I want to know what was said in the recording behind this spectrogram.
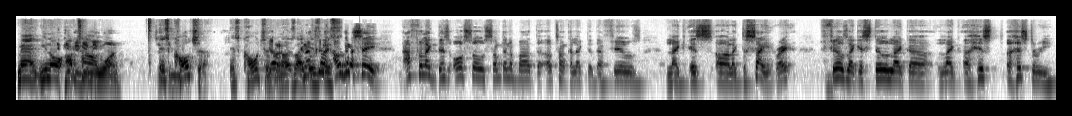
man. You know, If you could give me one, it's culture. It's culture. Yo, you know, it's like I it's, feel like it's- I was gonna say, I feel like there's also something about the Uptown Collective that feels like it's uh, like the site, right? Feels like it's still like a like a his a history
